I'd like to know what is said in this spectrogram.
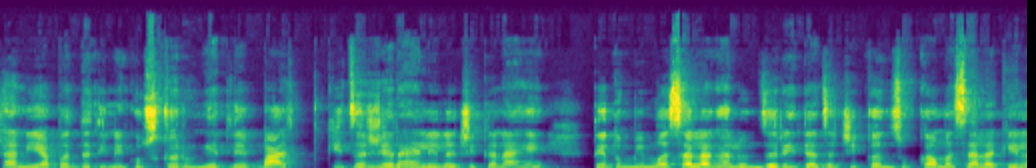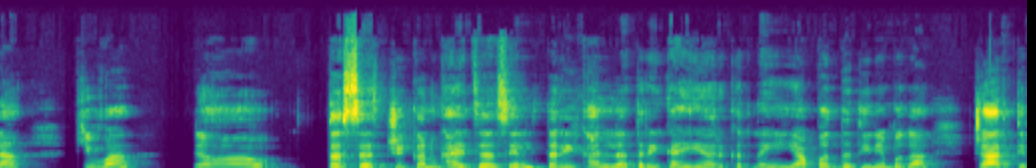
छान या पद्धतीने कुस्करून घेतले. बाकीचं जे राहिलेलं चिकन आहे ते तुम्ही मसाला घालून जरी त्याचा चिकन सुका मसाला केला किंवा तसंच चिकन खायचं असेल तरी खाल्लं तरी काही हरकत नाही. या पद्धतीने बघा चार ते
